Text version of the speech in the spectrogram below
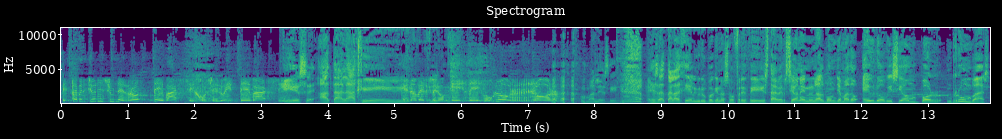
Esta versión es un error de base, José Luis, de base. Es Atalaje. Que no ven, pero que de un horror. vale, sí. Es Atalaje el grupo que nos ofrece esta versión en un álbum llamado Eurovisión por Rumbas.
